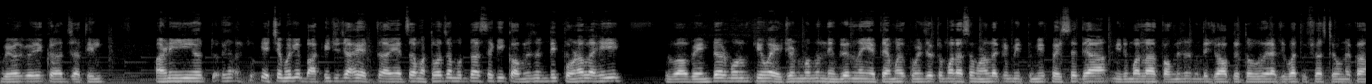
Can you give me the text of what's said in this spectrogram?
वेळोवेळी कळत जातील. आणि याच्यामध्ये बाकीचे जे आहेत याचा महत्त्वाचा मुद्दा असा की कॉम्युनिकेशन कोणालाही वेंडर म्हणून किंवा एजंट म्हणून नेमलेलं नाहीये. त्यामुळे कोणी जर तुम्हाला असं म्हणाला की मी तुम्ही पैसे द्या मी तुम्हाला कॉम्बिनेशनमध्ये जॉब देतो वगैरे अजिबात विश्वास ठेवू नका.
